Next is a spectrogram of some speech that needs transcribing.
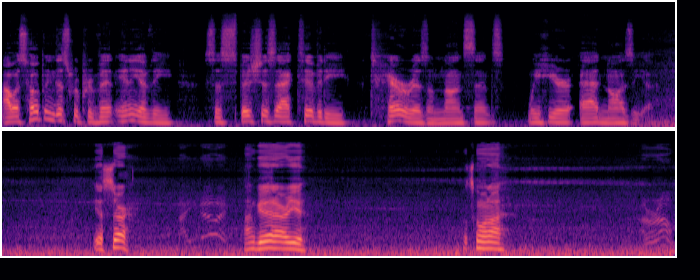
I was hoping this would prevent any of the suspicious activity, terrorism nonsense we hear ad nausea. Yes, sir. How you doing? I'm good. How are you? What's going on? I don't know.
